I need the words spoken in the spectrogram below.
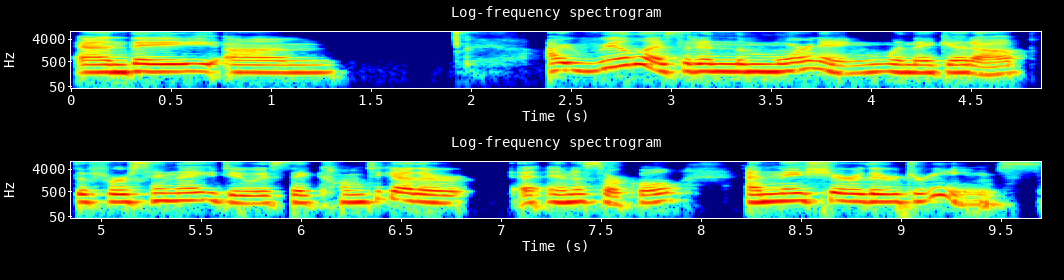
and they um i realized that in the morning when they get up the first thing they do is they come together in a circle and they share their dreams.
